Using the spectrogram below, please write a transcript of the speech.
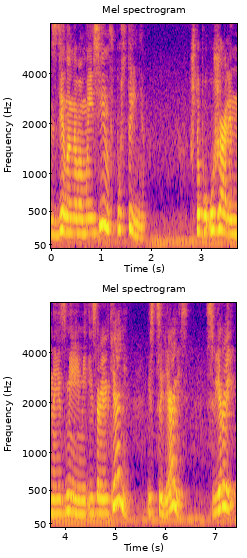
сделанного Моисеем в пустыне, чтобы ужаленные змеями израильтяне исцелялись с верой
